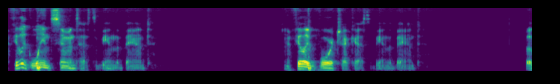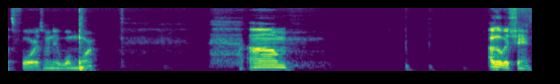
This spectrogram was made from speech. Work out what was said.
I feel like Wayne Simmonds has to be in the band. I feel like Voracek has to be in the band. That's four, so I need one more. Um, I'll go with Shayne.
